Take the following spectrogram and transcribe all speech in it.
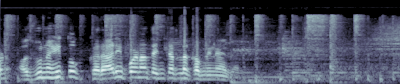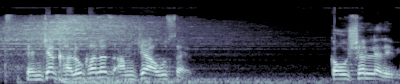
पण अजूनही तो करारीपणा त्यांच्यातला कमी नाही झाला. त्यांच्या खालोखालच आमचे आऊसाहेब कौशल्या देवी.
